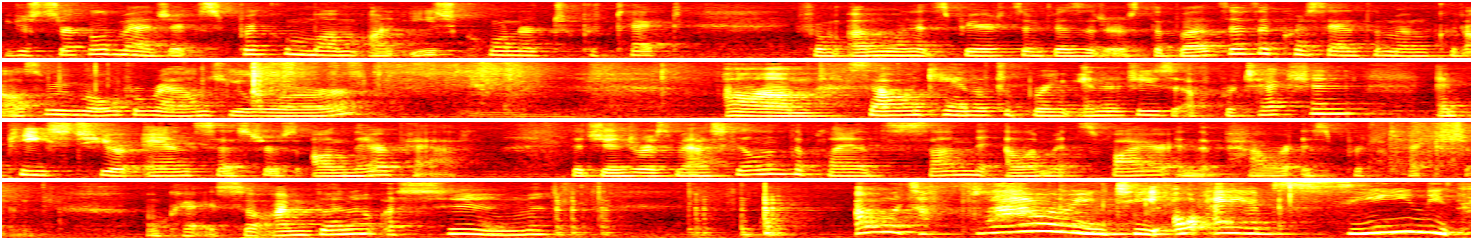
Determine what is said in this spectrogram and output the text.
your circle of magic, sprinkle Mum on each corner to protect from unwanted spirits and visitors. The buds of the chrysanthemum could also be rolled around your um, Samhain candle to bring energies of protection and peace to your ancestors on their path. The gender is masculine, the planet's sun, the element's fire, and the power is protection. Okay, so I'm going to assume. Oh, it's a flowering tea. Oh, I have seen these.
